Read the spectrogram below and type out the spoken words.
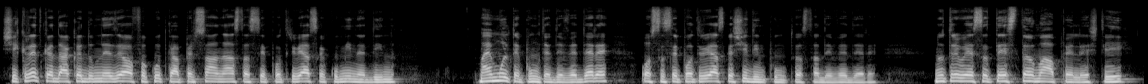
și cred că dacă Dumnezeu a făcut ca persoana asta să se potrivească cu mine din mai multe puncte de vedere, o să se potrivească și din punctul ăsta de vedere. Nu trebuie să testăm apele, știi?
